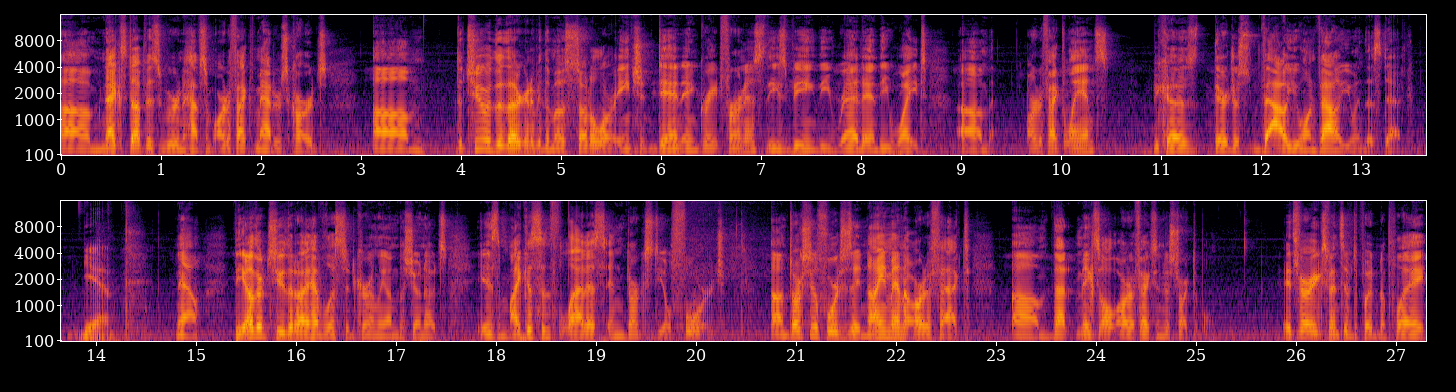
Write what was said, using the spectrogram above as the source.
Um, next up is we're going to have some Artifact Matters cards. Um, the two that are going to be the most subtle are Ancient Den and Great Furnace, these being the red and the white um, artifact lands, because they're just value on value in this deck. Yeah, Now, the other two that I have listed currently on the show notes is Mycosynth Lattice and Darksteel Forge. Um, Darksteel Forge is a 9 mana artifact um, that makes all artifacts indestructible. It's very expensive to put into play,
